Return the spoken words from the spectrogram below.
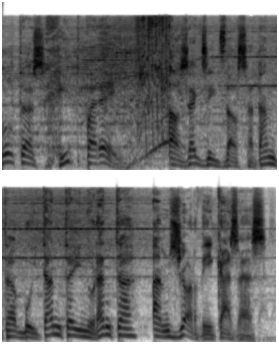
Escoltes Hit Parell. Els èxits dels 70, 80 i 90 amb Jordi Casas.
